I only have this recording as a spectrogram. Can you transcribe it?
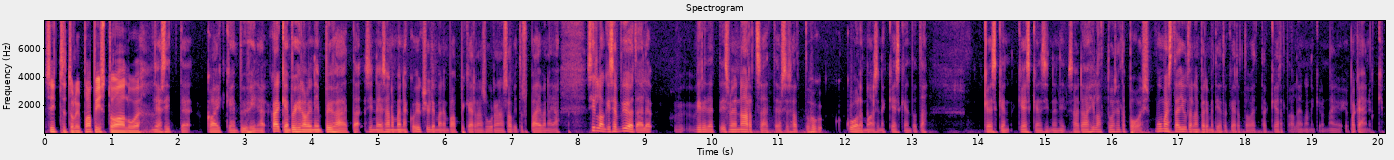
Sitten tuli papistoalue. Ja sitten kaikkein pyhin. Ja kaikkein pyhin oli niin pyhä, että sinne ei saanut mennä kuin yksi ylimmäinen pappi kerran suurena sovituspäivänä. Ja silloinkin se vyötäille viritettiin sellainen nartsa, että jos se sattuu kuolemaan sinne kesken, tota, kesken, kesken sinne, niin saadaan hilattua sieltä pois. Mun mielestä tämä juutalainen perimätieto kertoo, että kertaalleen ainakin on näin jopa käynytkin.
